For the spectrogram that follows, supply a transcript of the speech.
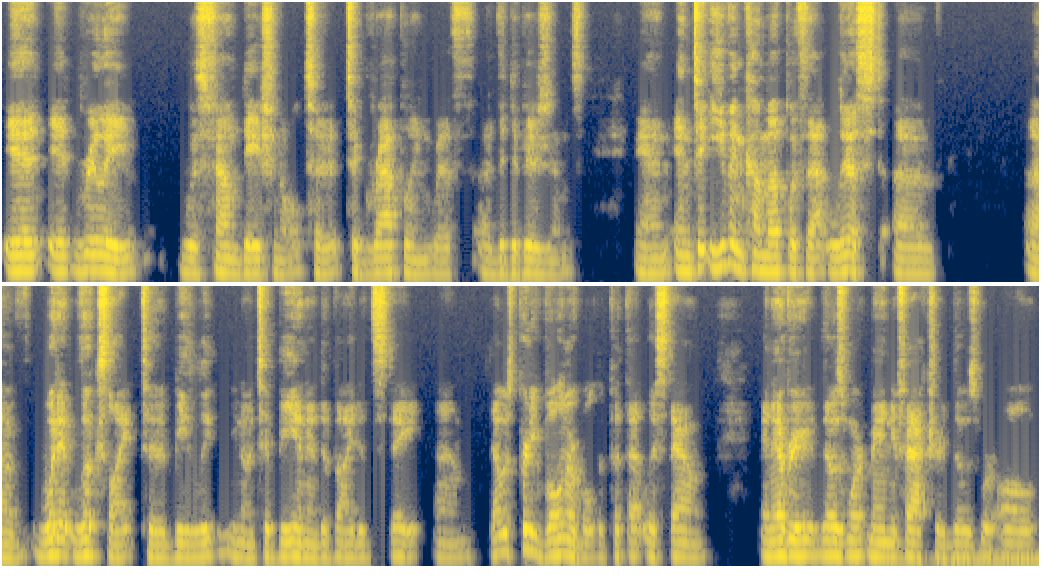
it it really was foundational to to grappling with uh, the divisions and and to even come up with that list of of what it looks like to be you know to be in a divided state um, that was pretty vulnerable to put that list down and every those weren't manufactured those were all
